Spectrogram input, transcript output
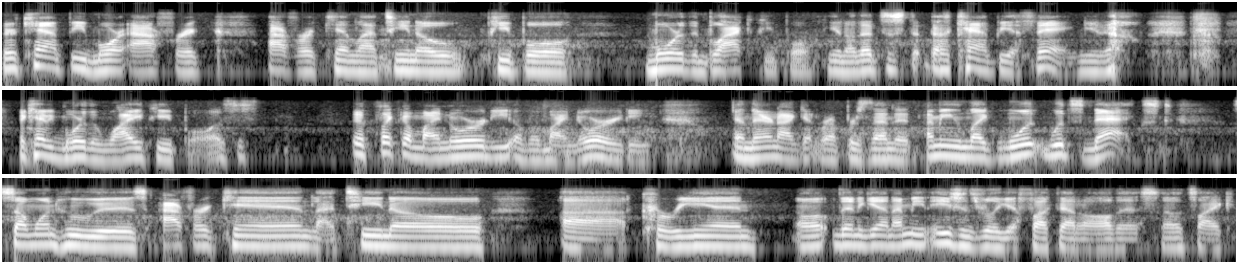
There can't be more Afri African Latino people more than black people. You know, that just that can't be a thing. You know, it can't be more than white people. It's just it's like a minority of a minority, and they're not getting represented. I mean, like what what's next? Someone who is African, Latino, uh, Korean. Oh, then again, I mean, Asians really get fucked out of all this. So it's like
